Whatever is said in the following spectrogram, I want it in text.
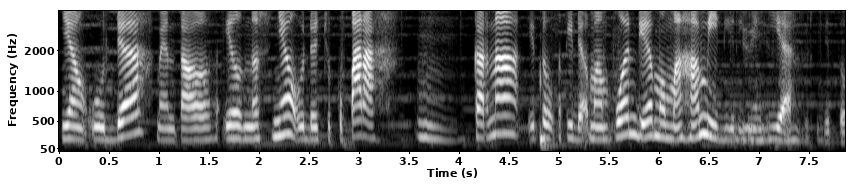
yang udah mental illness-nya udah cukup parah Hmm. karena itu ketidakmampuan dia memahami dirinya Dirinya dia sendiri. gitu.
